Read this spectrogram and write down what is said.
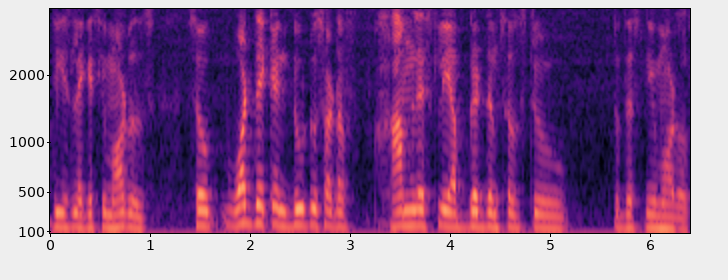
these legacy models. So what they can do to sort of harmlessly upgrade themselves to to this new model.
